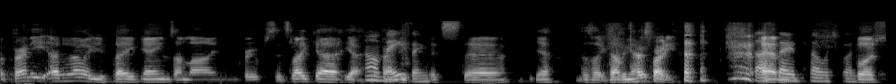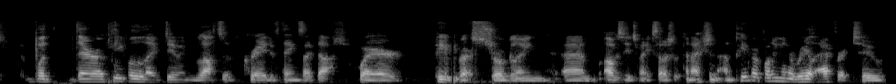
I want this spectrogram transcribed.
apparently, I don't know. You play games online in groups. It's like, uh, yeah. Oh, amazing. It's uh, yeah. It's like having a house party. that um, sounds so much fun. But but there are people like doing lots of creative things like that where people are struggling, um, obviously to make social connection, and people are putting in a real effort to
